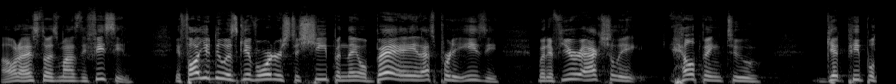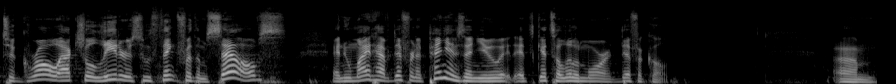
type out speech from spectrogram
ahora esto es más difícil. If all you do is give orders to sheep and they obey, that's pretty easy. But if you're actually helping to get people to grow, actual leaders who think for themselves and who might have different opinions than you, it, it gets a little more difficult. Um,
